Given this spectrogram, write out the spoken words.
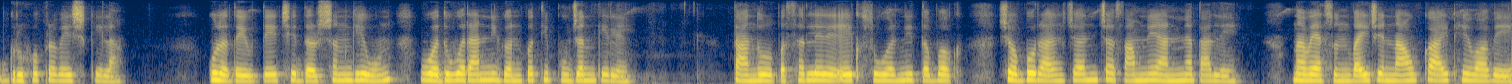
गृहप्रवेश केला. कुलदेवतेचे दर्शन घेऊन वधूवरांनी गणपती-पूजन केले. तांदूळ पसरलेले एक सुवर्णी तबक शंभूराजांच्या सामने आणण्यात आले. नव्या सुनबाईचे नाव काय ठेवावे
